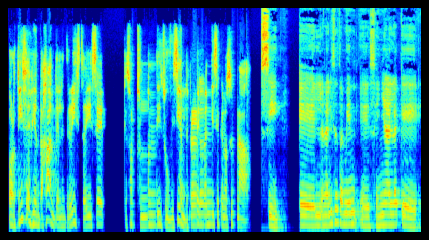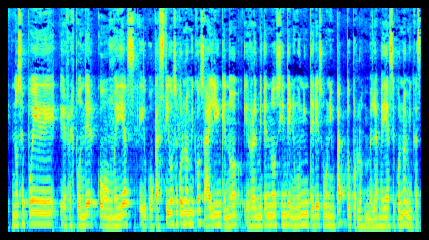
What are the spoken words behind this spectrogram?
Ortiz es bien tajante en la entrevista, dice que son absolutamente insuficientes, prácticamente dice que no sirve nada. Sí, el analista también eh, señala que no se puede eh, responder con medidas eh, o castigos económicos a alguien que no realmente no siente ningún interés o un impacto por las medidas económicas.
